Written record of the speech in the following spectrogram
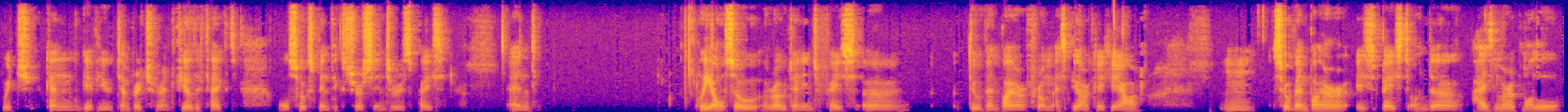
which can give you temperature and field effects, also spin textures in real space. And we also wrote an interface uh, to Vampire from SPRKKR. Mm, so Vampire is based on the Heisenberg model,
